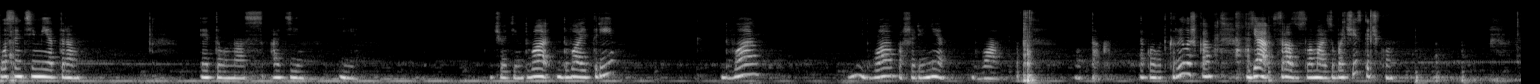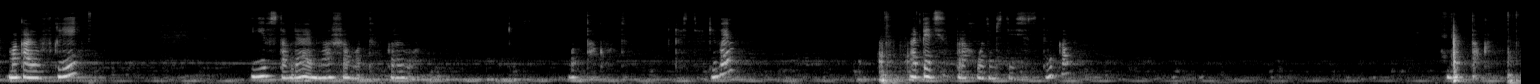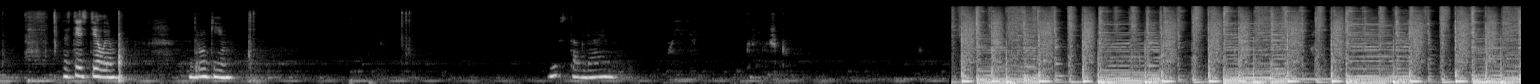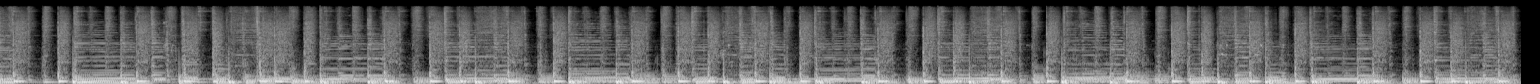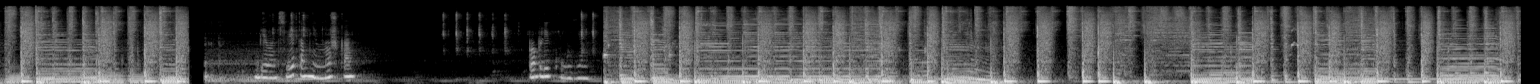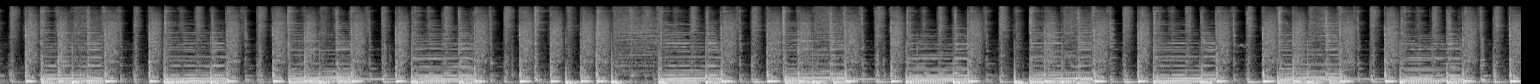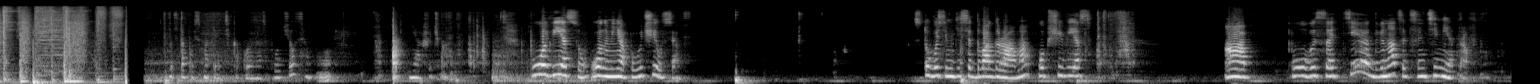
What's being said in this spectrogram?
по сантиметрам. Это у нас 1 и... Еще один, 2, 2 и 3. 2, 2 по ширине 2. Вот так. Такое вот крылышко. Я сразу сломаю зубочисточку. Макаю в клей. 2 общий вес.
